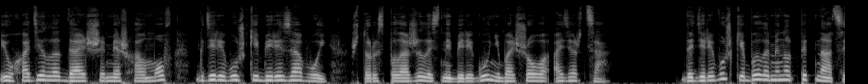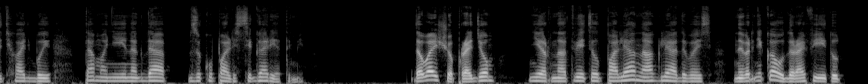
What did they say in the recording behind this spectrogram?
и уходила дальше меж холмов к деревушке Березовой, что расположилась на берегу небольшого озерца. До деревушки было минут пятнадцать ходьбы, там они иногда закупались сигаретами. «Давай еще пройдем», — нервно ответил Поляна, оглядываясь. «Наверняка у Дорофеи тут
